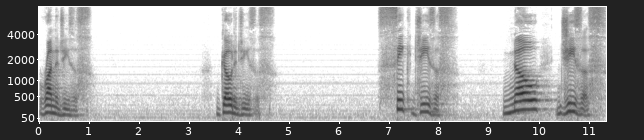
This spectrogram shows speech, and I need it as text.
run to Jesus, go to Jesus, seek Jesus, know Jesus,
